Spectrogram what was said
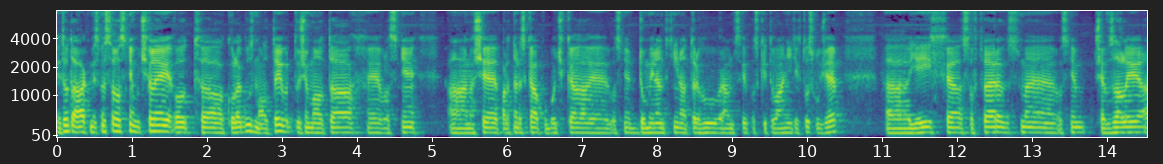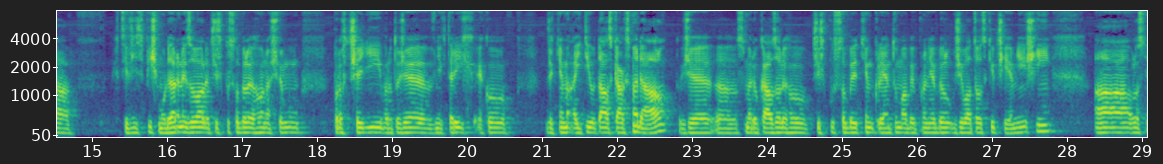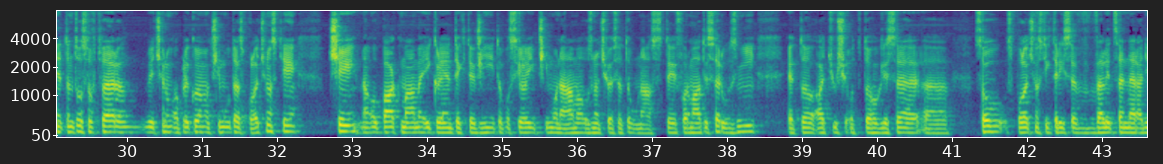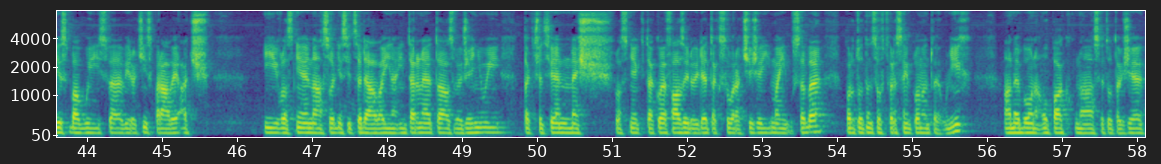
Je to tak. My jsme se vlastně učili od eh, kolegů z Malty, protože Malta je vlastně a naše partnerská pobočka je vlastně dominantní na trhu v rámci poskytování těchto služeb. Jejich software jsme vlastně převzali a chci říct spíš modernizovali, přizpůsobili ho našemu prostředí, protože v některých jako řekněme, IT otázkách jsme dál, takže uh, jsme dokázali ho přizpůsobit těm klientům, aby pro ně byl uživatelsky příjemnější. A vlastně tento software většinou aplikujeme přímo u té společnosti, či naopak máme i klienty, kteří to posílají přímo nám a označuje se to u nás. Ty formáty se různí, je to ať už od toho, kdy se uh, jsou společnosti, které se velice neradi zbavují své výroční zprávy, ač ji vlastně následně sice dávají na internet a zveřejňují, tak přeci jen než vlastně k takové fázi dojde, tak jsou radši, že ji mají u sebe, proto ten software se implementuje u nich, anebo naopak u nás je to tak, že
